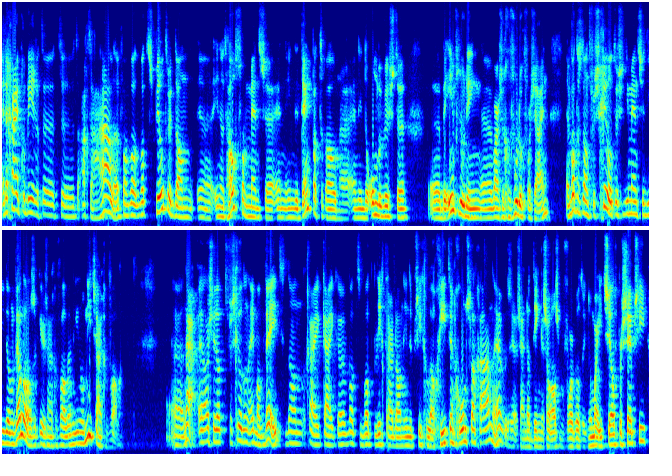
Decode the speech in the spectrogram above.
En dan ga je proberen te, te, te achterhalen van wat, wat speelt er dan uh, in het hoofd van mensen en in de denkpatronen en in de onbewuste uh, beïnvloeding uh, waar ze gevoelig voor zijn. En wat is dan het verschil tussen die mensen die dan wel al eens een keer zijn gevallen en die nog niet zijn gevallen? nou, als je dat verschil dan eenmaal weet, dan ga je kijken wat, wat ligt daar dan in de psychologie ten grondslag aan. Hè? Zijn dat dingen zoals bijvoorbeeld, ik noem maar iets, zelfperceptie?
